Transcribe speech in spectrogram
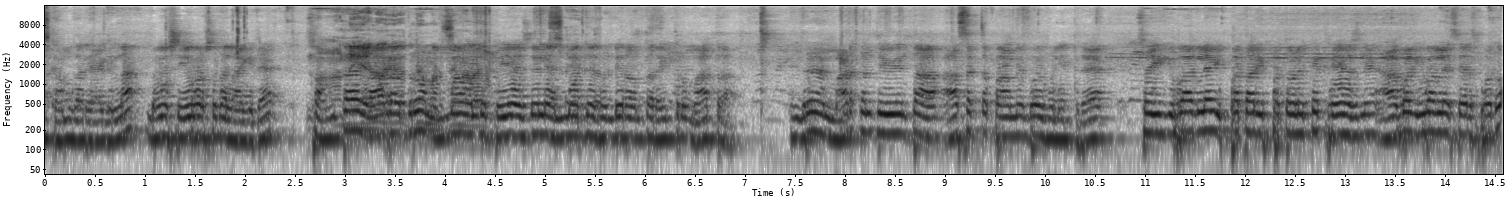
ಆ ಕಾಮಗಾರಿ ಆಗಿಲ್ಲ. ಬಹುಶಃ ಈ ವರ್ಷದಲ್ಲಿ ಆಗಿದೆ. ಸೊ ಅಂತ ಯಾರಾದರೂ ನಮ್ಮ ಒಂದು ಕ್ರಿಯಾ ಯೋಜನೆಯಲ್ಲಿ ರೈತರು ಮಾತ್ರ ಅಂದರೆ ನಾನು ಮಾಡ್ಕೊಂತೀವಿ ಅಂತ ಆಸಕ್ತ ಫಲಾನುಭವಿಗಳಿದ್ರೆ ಸೊ ಈಗ ಇವಾಗಲೇ ಇಪ್ಪತ್ತಾರು, ಇಪ್ಪತ್ತೇಳಕ್ಕೆ ಕ್ರಿಯೋಜನೆ ಆವಾಗ ಇವಾಗಲೇ ಸೇರಿಸ್ಬೋದು.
